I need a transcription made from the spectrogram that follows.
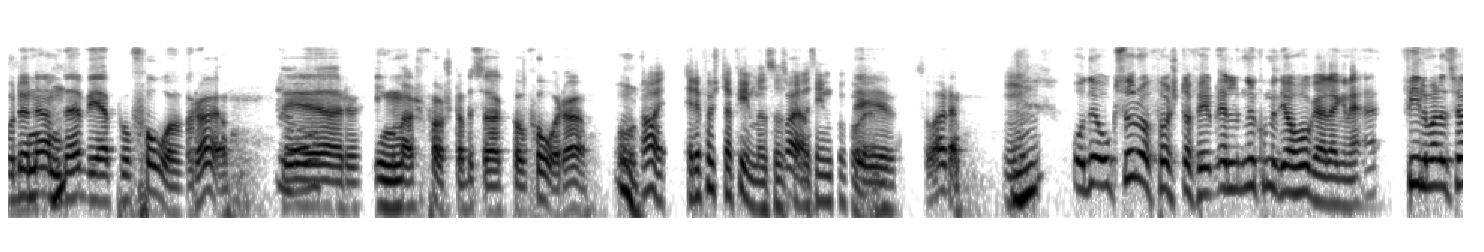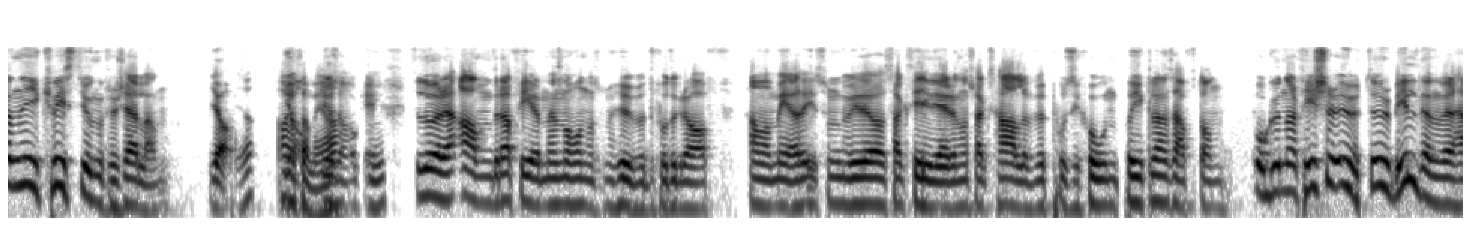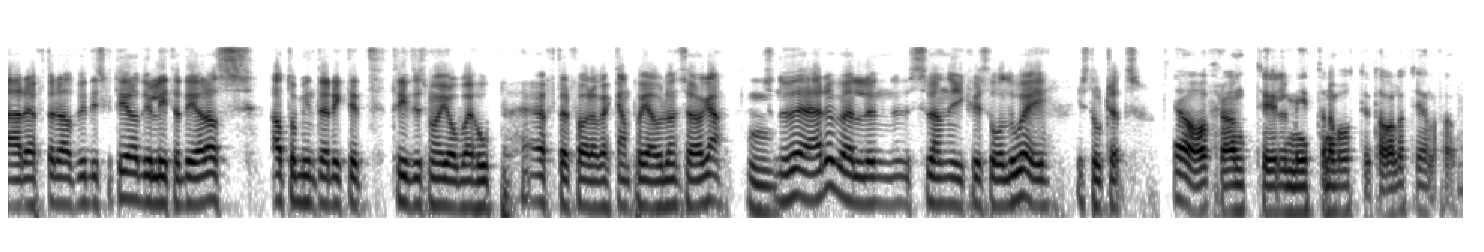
Och du nämnde vi är på Fårö. Det är Ingmars första besök på Fårö. Ja, är det första filmen som spelas in på det. Fårö? är- Så är det. Mm. Och det är också då första film, eller nu kommer inte jag ihåg här längre. Filmade Sven Nykvist Jungfrukällan? Ja. Ja, för mig. Ja. så, okej. Mm. Så då är det andra filmen med honom som huvudfotograf. Han var med, som vi har sagt tidigare, i någon slags halvposition på afton. Och Gunnar Fischer är ute ur bilden med det här efter att vi diskuterade ju lite deras... Att de inte riktigt trivdes med att jobba ihop efter förra veckan på Djävulens öga. Mm. Så nu är det väl en Sven Nykvist all the way i stort sett. Ja, fram till mitten av 80-talet i alla fall.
